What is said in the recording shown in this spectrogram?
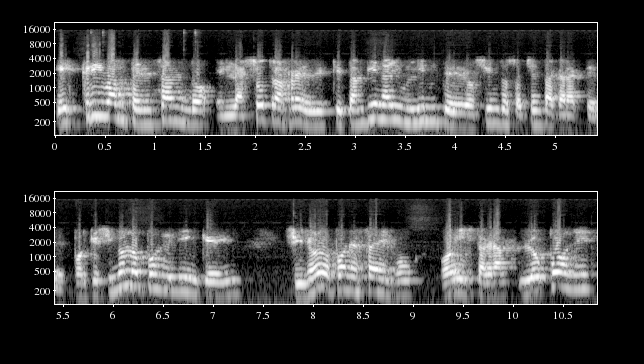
escriban pensando en las otras redes que también hay un límite de 280 caracteres, porque si no lo pone LinkedIn, si no lo pone Facebook o Instagram, lo pone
